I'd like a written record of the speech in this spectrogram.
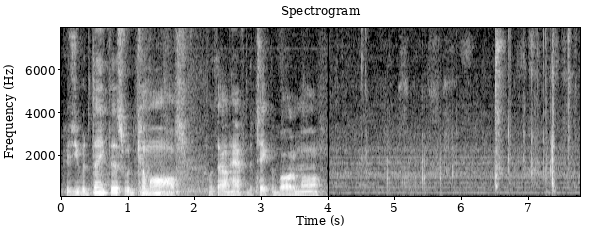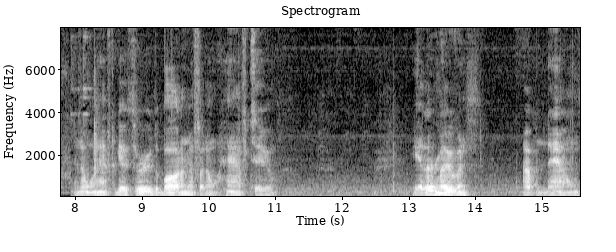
Because you would think this would come off without having to take the bottom off. I don't want to have to go through the bottom if I don't have to. Yeah they're moving up and down.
